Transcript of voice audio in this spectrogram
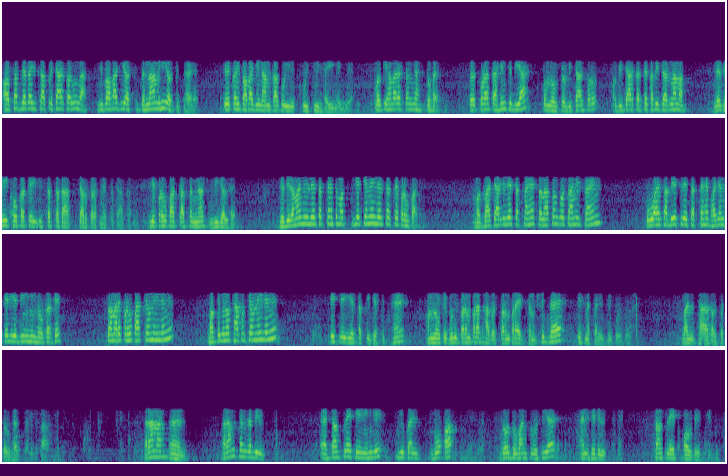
और सब जगह इसका प्रचार करूँगा। जी बाबा जी असिद्ध नाम ही असिद्ध है। तो कहीं बाबा जी नाम का कोई कोई चीज़ है ही नहीं है। बल्कि हमारा संघर्ष तो है। तो थोड़ा सा हिंट दिया। तुम लोग तो विचार करो और विचार करके कभी डरना मत। निर्भीक होकर के इस तत्व का चारों तरफ़ में प्रचार करना। ये प्रभुपाद का संन्यास लीगल है। यदि रामायण ले सकते हैं तो मत ये क्यों नहीं ले सकते प्रभुपाद? मध्वाचार्य ले सकते हैं, सनातन गोस्वामी स्वयं वो ऐसा बेस ले सकते हैं भजन के लिए दिनहीन होकर के। तो हमारे प्रभुपाद क्यों नहीं लेंगे? भक्ति विनोद ठाकुर क्यों नहीं लेंगे? इसलिए ये सब चीज़ें सिद्ध हैं। हम लोगों की गुरु परंपरा, भागवत परंपरा एकदम सिद्ध है। इसमें तनिक भी कोई दोष वंशा कल्प तो Ramachandra will translate in English you can go up to one two here and he will translate all this things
